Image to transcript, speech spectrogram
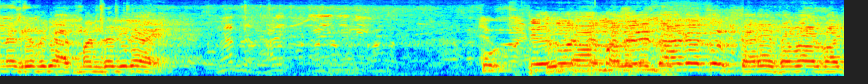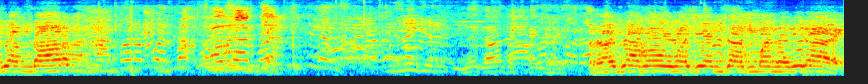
नगरीमध्ये आगमन झालेले आहे. कार्यसभावर माजी आमदार राजाभाऊ वाजे यांचं आगमन झालेलं आहे.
